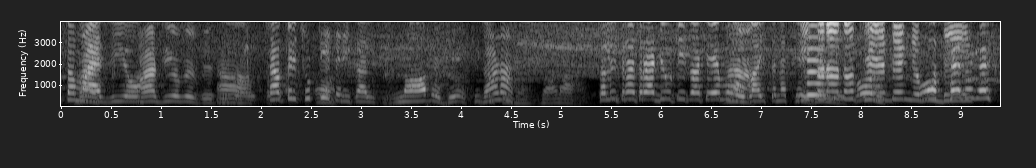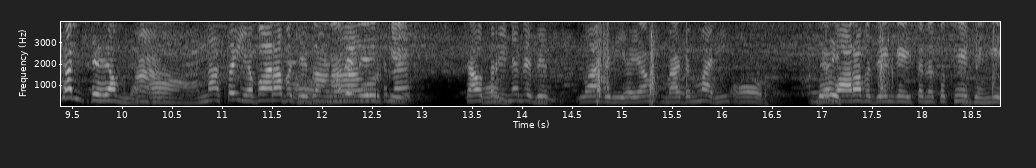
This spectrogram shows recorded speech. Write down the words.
तो मैं जियो। हाँ सब तेरी छुट्टी तेरी कल जाना। चल इतना तेरा ड्यूटी का टाइम होगा इतना थे इतना तो थे देंगे बुढ़ी खेलेगा इसका नहीं थे हमने। हाँ। ना सही है बारह बजे जाना बेबे लाग रही है मैडम मारी। और? बे बारह बजे गए इतने तो थे देंगे।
